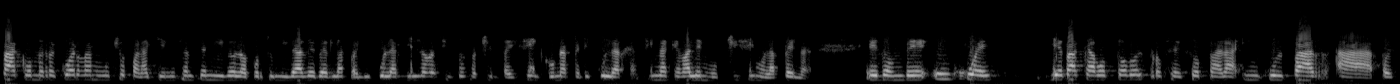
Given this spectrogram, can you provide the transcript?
Paco me recuerda mucho para quienes han tenido la oportunidad de ver la película 1985 una película argentina que vale muchísimo la pena eh, donde un juez lleva a cabo todo el proceso para inculpar a pues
